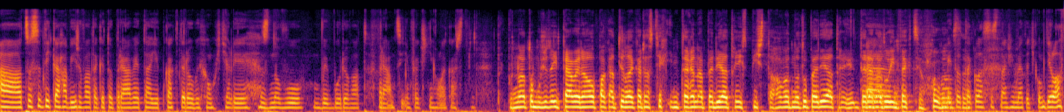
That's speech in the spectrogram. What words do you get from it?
A co se týká Havířova, tak je to právě ta jibka, kterou bychom chtěli znovu vybudovat v rámci infekčního lékařství. Tak možná to můžete jít právě naopak a ty lékaře z těch intern a pediatrii spíš stahovat na tu pediatrii, teda na tu eh, infekci. My to se. takhle se snažíme teď dělat.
